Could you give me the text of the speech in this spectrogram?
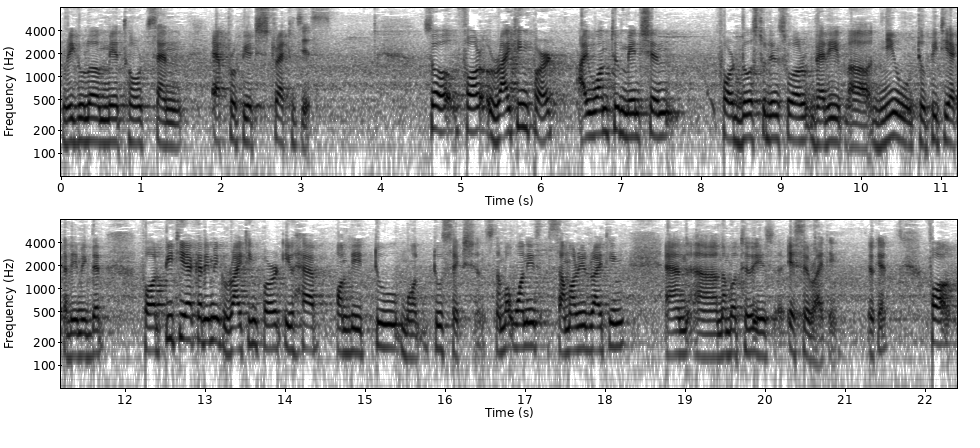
regular methods and appropriate strategies. So for writing part, I want to mention for those students who are very uh, new to PTE academic that for PTE academic writing part you have only two two sections. Number one is summary writing and uh, number two is essay writing. Okay. For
